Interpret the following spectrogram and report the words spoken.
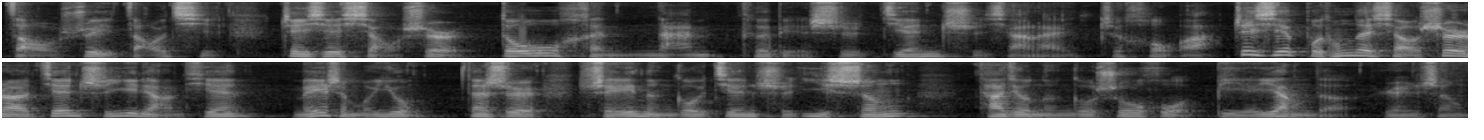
早睡早起，这些小事儿都很难，特别是坚持下来之后啊，这些普通的小事儿呢，坚持一两天没什么用，但是谁能够坚持一生，他就能够收获别样的人生。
